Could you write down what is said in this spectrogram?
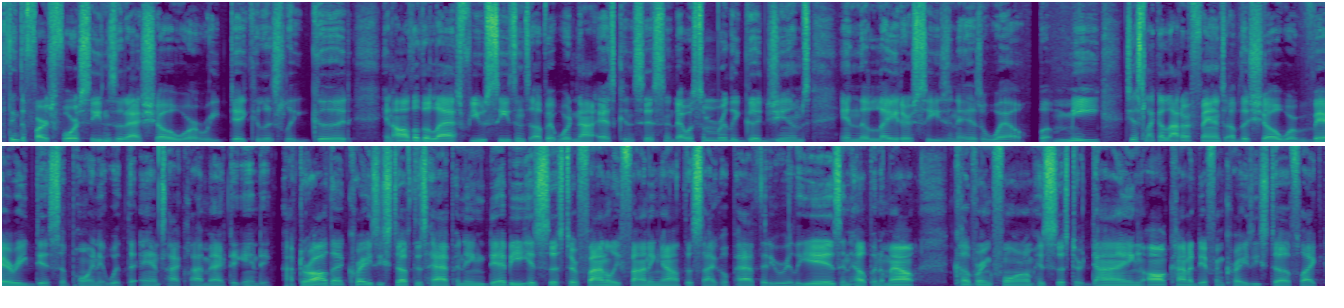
I think the first four seasons of that show were ridiculously good, and although the last few seasons of it were not as consistent, there were some really good gems in the later season as well. But me, just like a lot of fans of the show, were very disappointed with the anticlimactic ending. After all that crazy stuff that's happening, Debbie, his sister, finally finding out the psychopath that he really is and helping him out, covering for him, his sister dying dying, all kind of different crazy stuff. Like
